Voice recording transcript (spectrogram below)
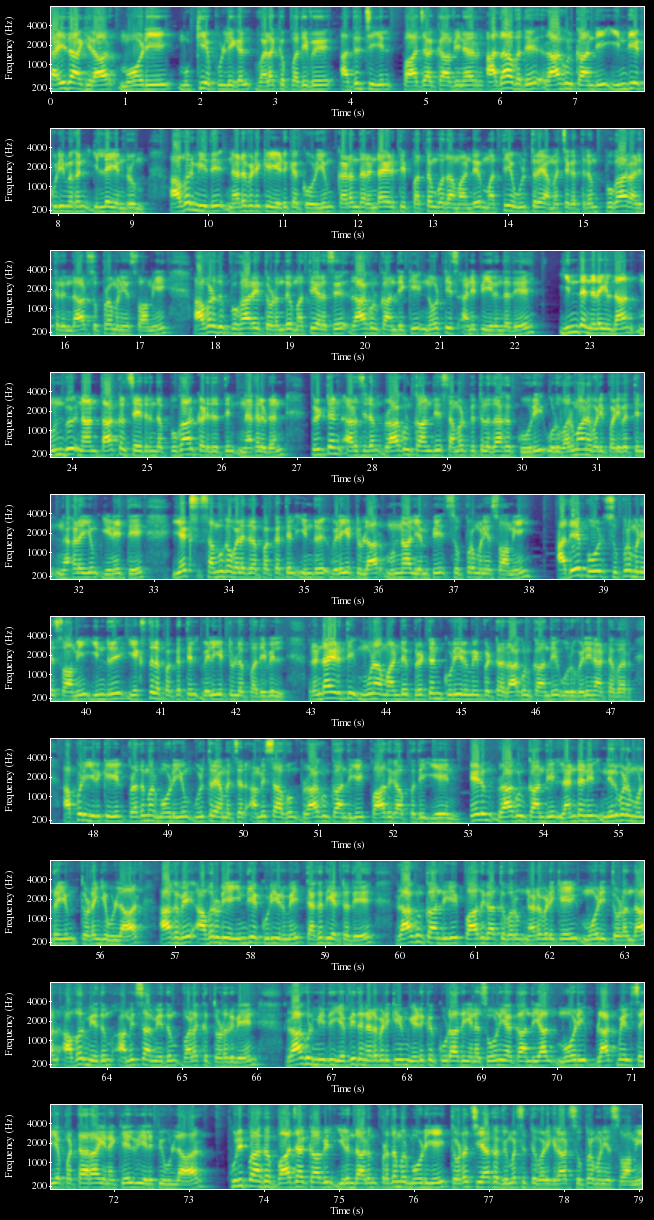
கைதாகிறார் மோடி. முக்கிய புள்ளிகள் வழக்கு பதிவு. அதிர்ச்சியில் பாஜகவினர். அதாவது ராகுல் காந்தி இந்திய குடிமகன் இல்லை என்றும் அவர் மீது நடவடிக்கை எடுக்க கோரியும் கடந்த ரெண்டாயிரத்தி பத்தொன்பதாம் ஆண்டு மத்திய உள்துறை அமைச்சகத்திடம் புகார் அளித்திருந்தார் சுப்பிரமணிய சுவாமி. அவரது புகாரை தொடர்ந்து மத்திய அரசு ராகுல் காந்திக்கு நோட்டீஸ் அனுப்பியிருந்தது. இந்த நிலையில்தான் முன்பு நான் தாக்கல் செய்திருந்த புகார் கடிதத்தின் நகலுடன் பிரிட்டன் அரசிடம் ராகுல் காந்தி சமர்ப்பித்துள்ளதாக கூறி ஒரு வருமான வரி படிவத்தின் நகலையும் இணைத்து எக்ஸ் சமூக வலைதள பக்கத்தில் இன்று வெளியிட்டுள்ளார் முன்னாள் எம்பி சுப்பிரமணிய சுவாமி. அதேபோல் சுப்பிரமணிய சுவாமி இன்று எக்ஸ்தல பக்கத்தில் வெளியிட்டுள்ள பதிவில் ரெண்டாயிரத்தி மூணாம் ஆண்டு பிரிட்டன் குடியுரிமை பெற்ற ராகுல் காந்தி ஒரு வெளிநாட்டவர். அப்படி இருக்கையில் பிரதமர் மோடியும் உள்துறை அமைச்சர் அமித்ஷாவும் ராகுல் காந்தியை பாதுகாப்பது ஏன்? மேலும் ராகுல் காந்தி லண்டனில் நிறுவனம் ஒன்றையும் தொடங்கியுள்ளார். ஆகவே அவருடைய இந்திய குடியுரிமை தகுதியற்றது. ராகுல் காந்தியை பாதுகாத்து வரும் நடவடிக்கையை மோடி தொடர்ந்தால் அவர் மீதும் அமித்ஷா மீதும் வழக்கு தொடருவேன். ராகுல் மீது எவ்வித நடவடிக்கையும் எடுக்கக்கூடாது என சோனியா காந்தியால் மோடி பிளாக்மெயில் செய்யப்பட்டாரா என கேள்வி எழுப்பியுள்ளார். குறிப்பாக பாஜகவில் இருந்தாலும் பிரதமர் மோடியை தொடர்ச்சியாக விமர்சித்து வருகிறார் சுப்பிரமணிய சுவாமி.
